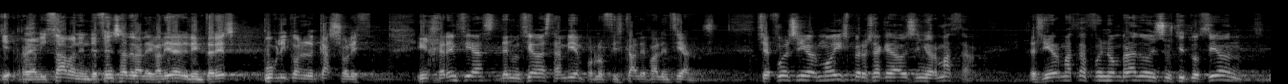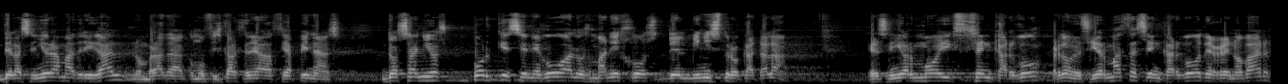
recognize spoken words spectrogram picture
que realizaban en defensa de la legalidad y del interés público en el caso Lezo. Injerencias denunciadas también por los fiscales valencianos. Se fue el señor Mois, pero se ha quedado el señor Maza. El señor Maza fue nombrado en sustitución de la señora Madrigal, nombrada como fiscal general hace apenas dos años, porque se negó a los manejos del ministro catalán. El señor se encargó, perdón, el señor Maza se encargó de renovar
